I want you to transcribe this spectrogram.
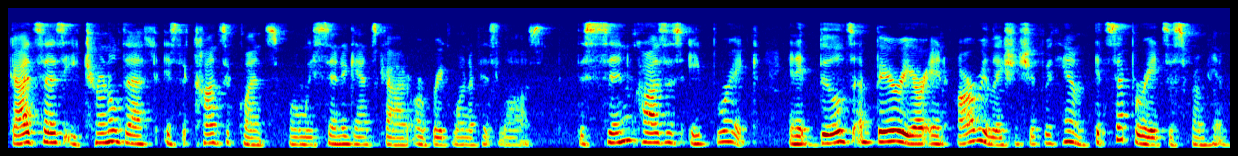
God says eternal death is the consequence when we sin against God or break one of his laws. The sin causes a break and it builds a barrier in our relationship with him. It separates us from him.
